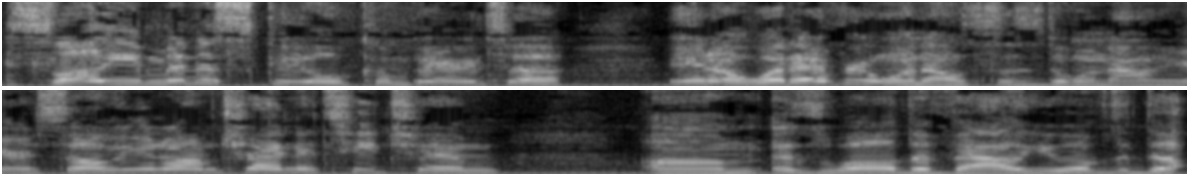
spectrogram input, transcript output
slightly minuscule compared to you know what everyone else is doing out here. So you know i'm trying to teach him um as well the value of the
